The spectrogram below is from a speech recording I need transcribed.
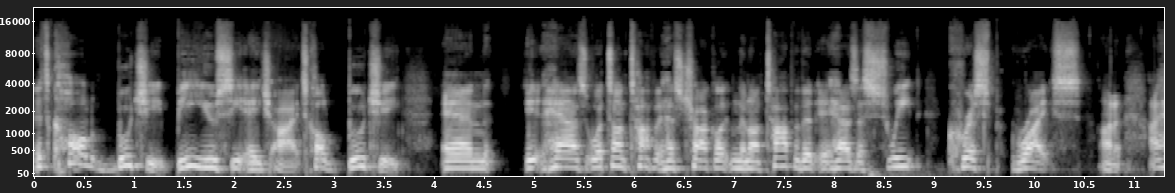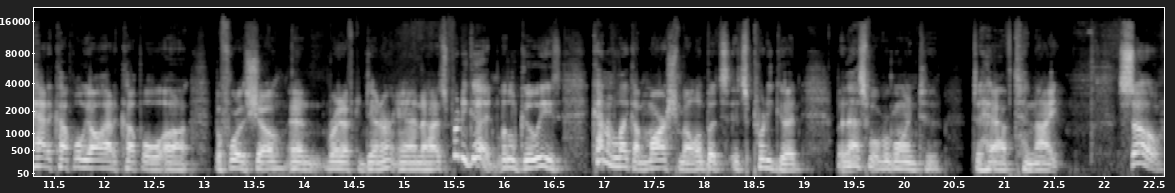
It's called Buchi, B U C H I. It's called Buchi. And it has what's on top. It has chocolate, and then on top of it, it has a sweet, crisp rice on it. I had a couple. We all had a couple uh, before the show and right after dinner, and uh, it's pretty good. A little gooey, it's kind of like a marshmallow, but it's, it's pretty good. But that's what we're going to to have tonight. So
